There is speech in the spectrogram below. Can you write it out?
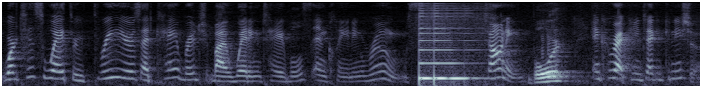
worked his way through three years at Cambridge by waiting tables and cleaning rooms? Tony. Bohr. Incorrect. Can you take it, Kanisha?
